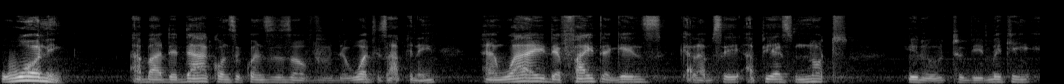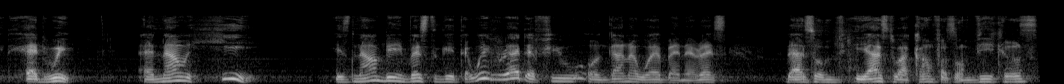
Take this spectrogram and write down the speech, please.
warning about the dire consequences of the, what is happening and why the fight against Galamsey appears not, you know, to be making headway. And now he is now being investigated. We've read a few on Ghana Web and the rest. There's some, he has to account for some vehicles.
